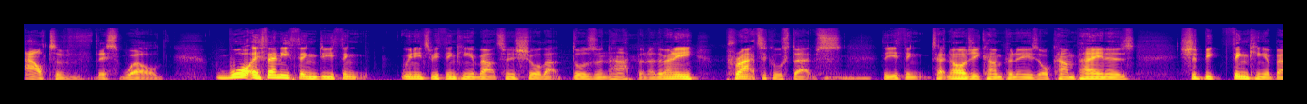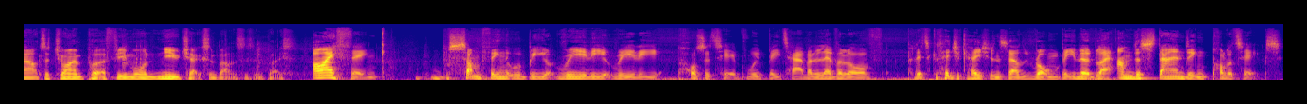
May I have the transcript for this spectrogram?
out of this world. What, if anything, do you think we need to be thinking about to ensure that doesn't happen? Are there any practical steps that you think technology companies or campaigners should be thinking about to try and put a few more new checks and balances in place? I think something that would be really, really positive would be to have a level of political education sounds wrong, but you know, like understanding politics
